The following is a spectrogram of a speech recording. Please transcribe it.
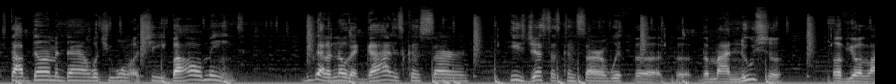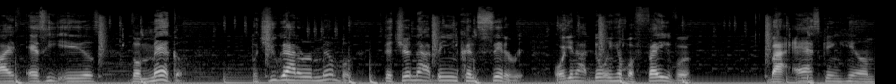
Stop dumbing down what you want to achieve. By all means, you got to know that God is concerned. He's just as concerned with the, the, the minutia of your life as he is the mega. But you got to remember that you're not being considerate or you're not doing him a favor by asking him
